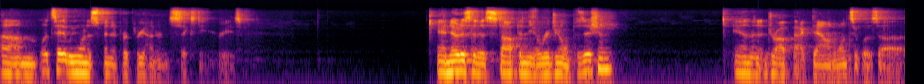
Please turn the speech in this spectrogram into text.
Um, let's say that we want to spin it for 360 degrees. And notice that it stopped in the original position and then it dropped back down once it was uh,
